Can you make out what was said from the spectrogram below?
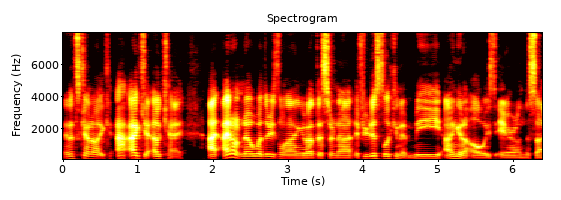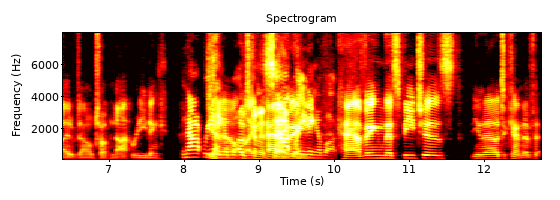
and it's kind of like, I, okay, okay, I, I don't know whether he's lying about this or not. If you're just looking at me, I'm gonna always err on the side of Donald Trump not reading, not reading Yeah, a book I was gonna say. not reading a book having the speeches. You know, to kind of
